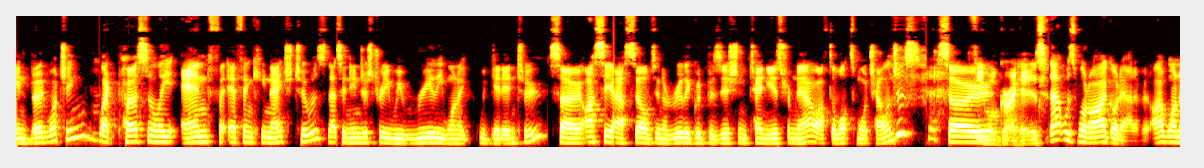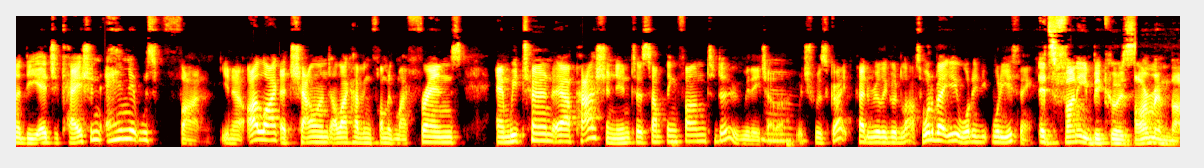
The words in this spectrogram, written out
in bird watching, like personally and for FNQ nature tours. That's an industry we really want to get into. So I see ourselves in a really good position 10 years from now after lots more challenges. So A few more grey hairs. that was what I got out of it. I wanted the education and it was fun. You know, I like a challenge. I like having fun with my friends. And we turned our passion into something fun to do with each other, Mm. which was great. Had really good laughs. What about you? What, did you, what do you think? It's funny because I remember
